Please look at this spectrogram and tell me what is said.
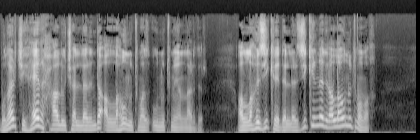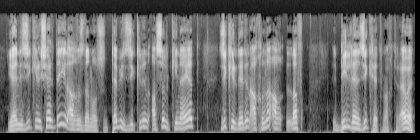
Bunlar ki her halüçellerinde Allah'ı unutmaz, unutmayanlardır. Allah'ı zikrederler. Zikir nedir? Allah'ı unutmamak. Yani zikir şart değil ağızdan olsun. Tabi zikrin asıl kinayet zikir dedin aklına laf dilden zikretmektir. Evet.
